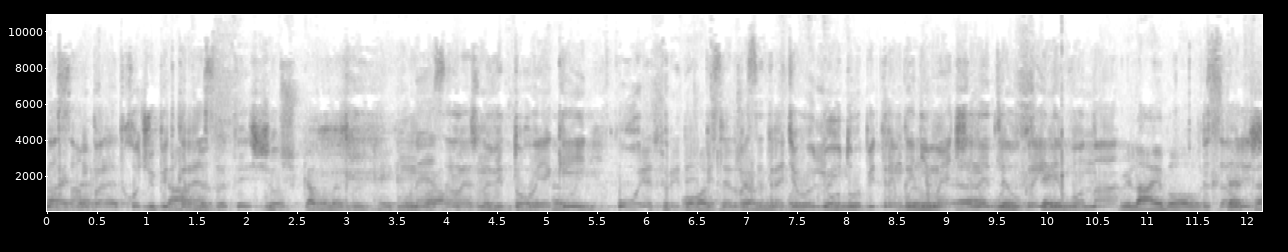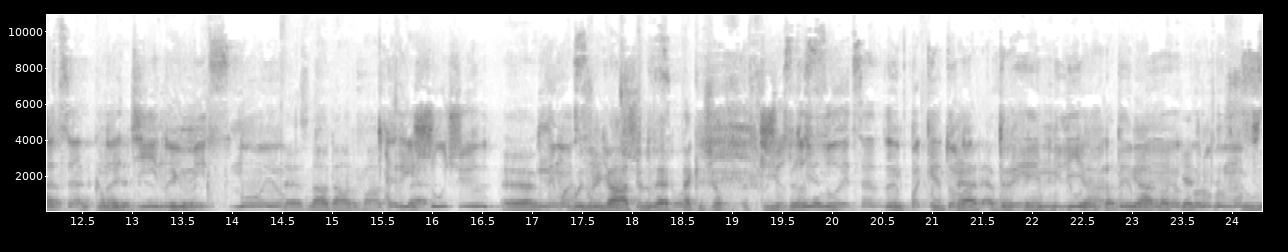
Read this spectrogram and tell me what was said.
Насамперед хочу підкреслити, що незалежно від того, який уряд прийде після 23 лютого, підтримка Німеччини для України вона залишиться надійною, міцною, There's no doubt about that. Uh, with regard to that package of 3 billion, we prepared everything to do it, but we are not yet through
